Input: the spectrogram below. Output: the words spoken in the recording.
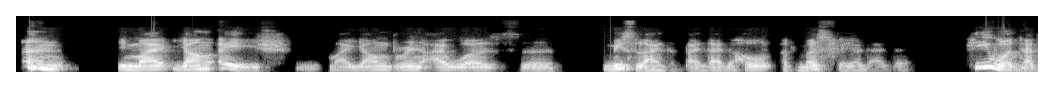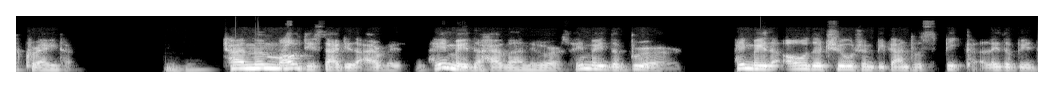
in my young age, my young brain, I was uh, misled by that whole atmosphere that uh, he was that creator. Mm-hmm. Chairman Mao decided everything. He made the heaven and the earth. He made the bird. He made all the children began to speak a little bit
